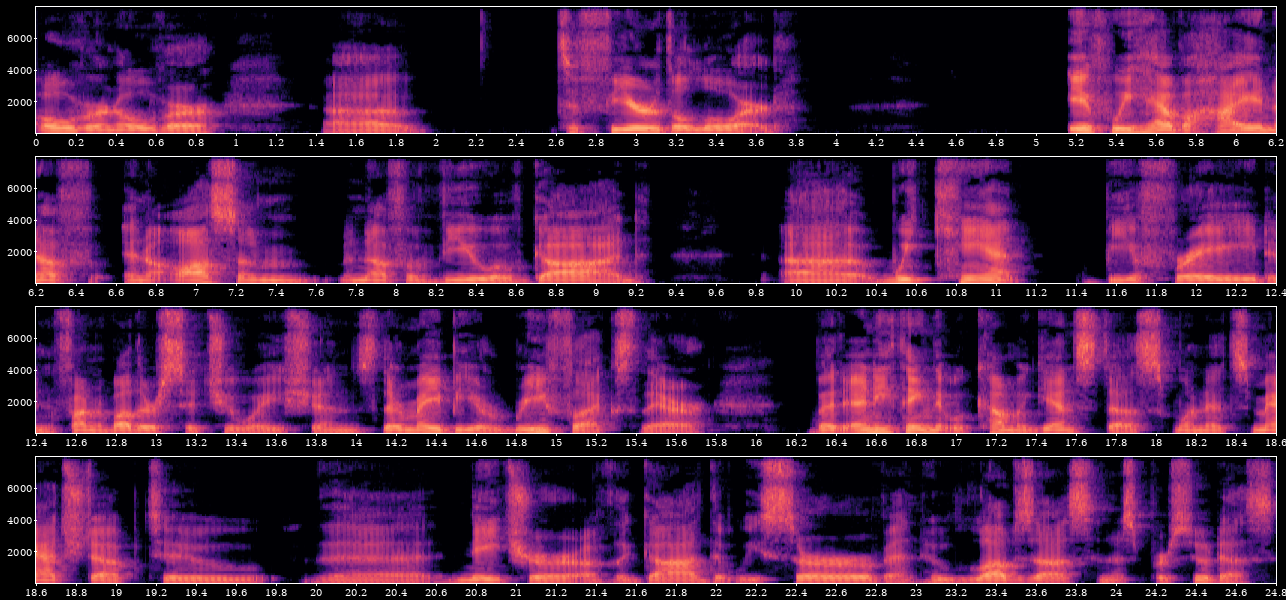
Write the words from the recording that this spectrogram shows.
over and over uh, to fear the Lord. If we have a high enough and awesome enough a view of God, uh, we can't be afraid in front of other situations. There may be a reflex there, but anything that would come against us when it's matched up to the nature of the God that we serve and who loves us and has pursued us,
